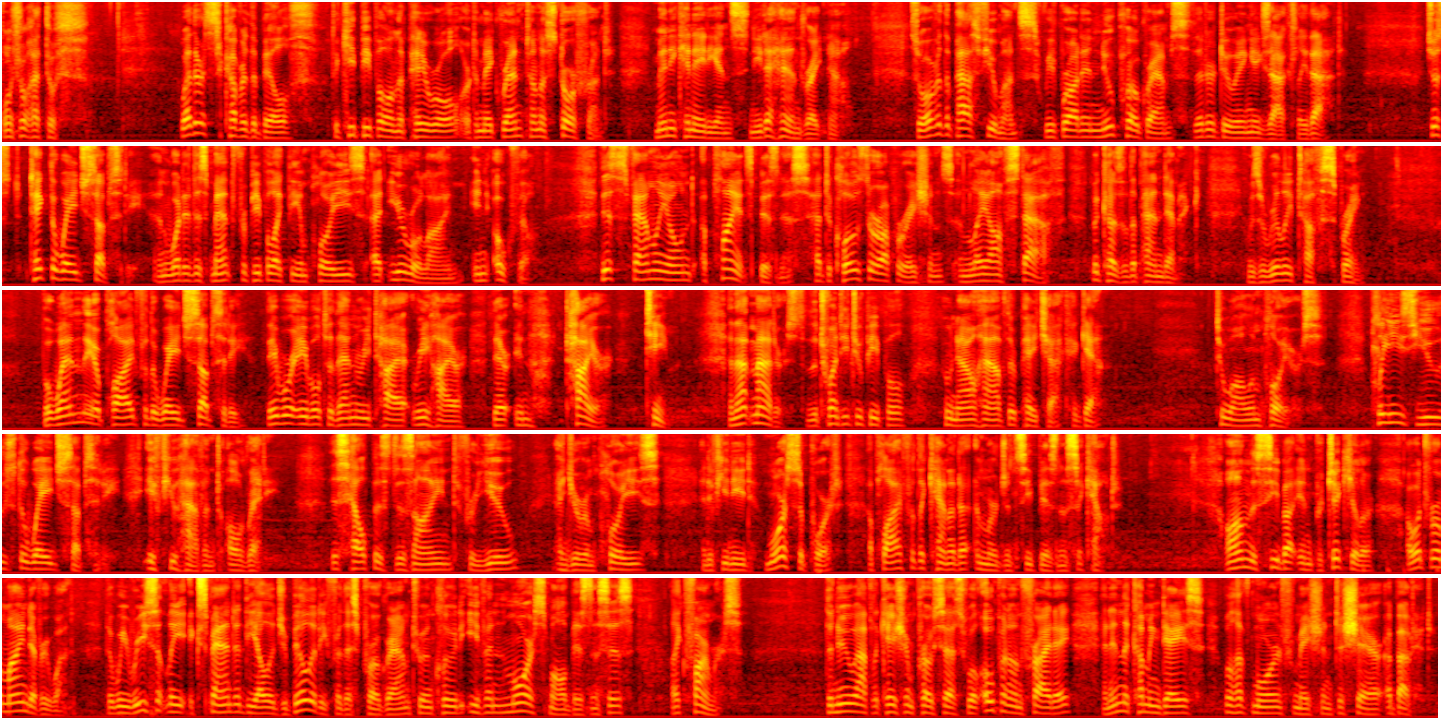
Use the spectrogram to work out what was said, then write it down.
Bonjour à tous. Whether it's to cover the bills, to keep people on the payroll, or to make rent on a storefront, many Canadians need a hand right now. So over the past few months, we've brought in new programs that are doing exactly that. Just take the wage subsidy and what it has meant for people like the employees at Euroline in Oakville. This family-owned appliance business had to close their operations and lay off staff because of the pandemic. It was a really tough spring. But when they applied for the wage subsidy, they were able to then retire, rehire their entire team. And that matters to the 22 people who now have their paycheck again. To all employers, please use the wage subsidy if you haven't already. This help is designed for you and your employees, and if you need more support, apply for the Canada Emergency Business Account. On the CEBA in particular, I want to remind everyone that we recently expanded the eligibility for this program to include even more small businesses like farmers. The new application process will open on Friday, and in the coming days, we'll have more information to share about it.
